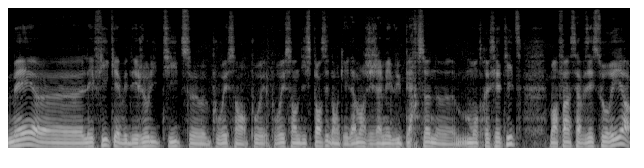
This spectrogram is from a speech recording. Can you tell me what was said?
mais euh, les filles qui avaient des jolis euh, pouvaient s'en pouvaient, pouvaient s'en dispenser. Donc évidemment, j'ai jamais vu personne montrer ses titres, mais enfin, ça faisait sourire.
